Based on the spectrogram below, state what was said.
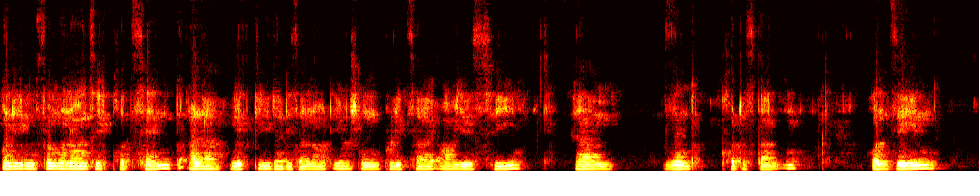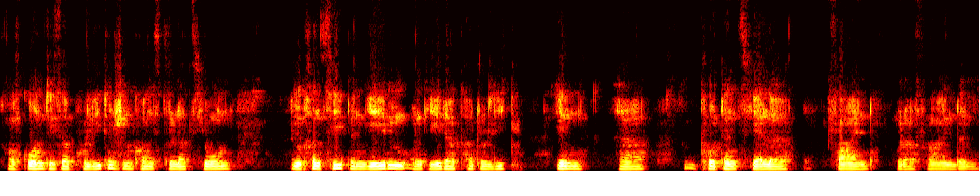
Und eben 95 Prozent aller Mitglieder dieser nordirischen Polizei RUC ähm, sind Protestanten und sehen aufgrund dieser politischen Konstellation im Prinzip in jedem und jeder Katholik in äh, potenzielle Feind oder Feindin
